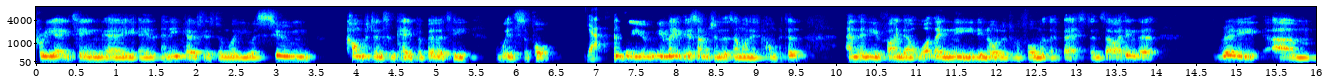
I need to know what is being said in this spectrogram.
creating a, a, an ecosystem where you assume competence and capability with support. Yeah. And so you, you make the assumption that someone is competent and then you find out what they need in order to perform at their best. And so I think that really um,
